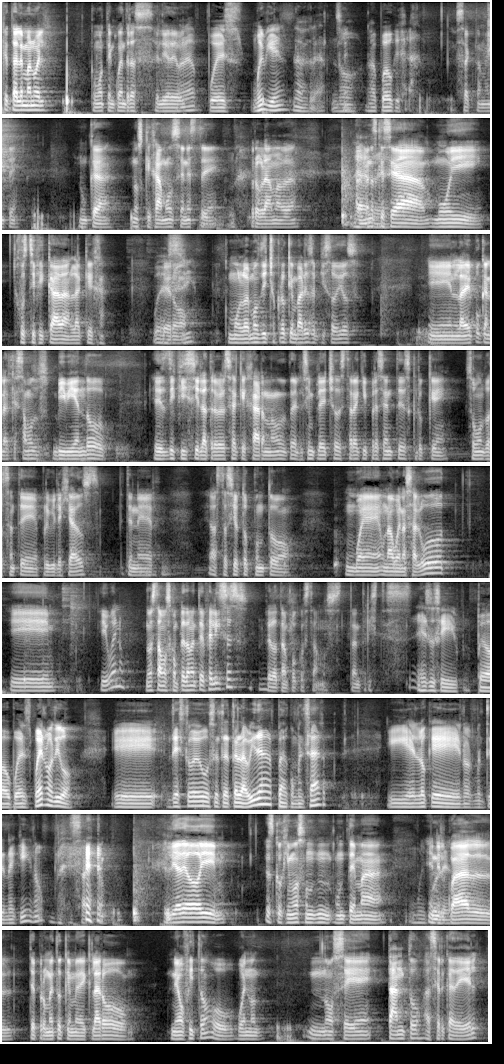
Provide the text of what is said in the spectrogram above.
¿Qué tal, Emanuel? ¿Cómo te encuentras el día de hoy? pues muy bien, la verdad. No, no me puedo quejar. Exactamente. Nunca nos quejamos en este programa, ¿verdad? A menos que sea muy justificada la queja. Pues Pero como lo hemos dicho creo que en varios episodios, en la época en la que estamos viviendo es difícil atreverse a quejar, ¿no? Del simple hecho de estar aquí presentes, creo que somos bastante privilegiados de tener hasta cierto punto un buen, una buena salud y, y bueno, no estamos completamente felices, pero tampoco estamos tan tristes. Eso sí, pero pues bueno, digo, eh, de esto se trata la vida, para comenzar, y es lo que nos mantiene aquí, ¿no? Exacto. El día de hoy escogimos un, un tema en el cual te prometo que me declaro neófito, o bueno, no sé tanto acerca de él,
